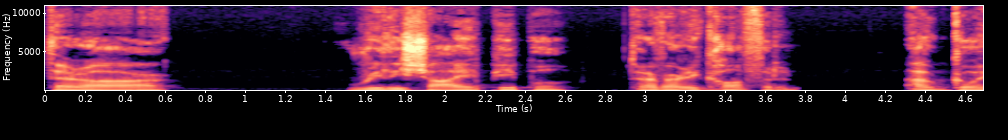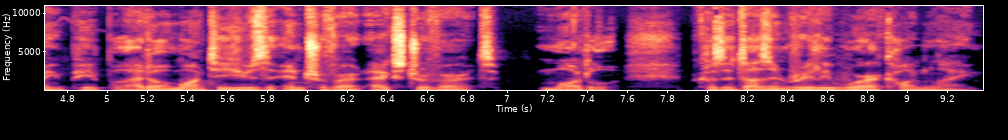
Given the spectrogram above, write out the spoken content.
There are really shy people. There are very confident, outgoing people. I don't want to use the introvert extrovert model because it doesn't really work online.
